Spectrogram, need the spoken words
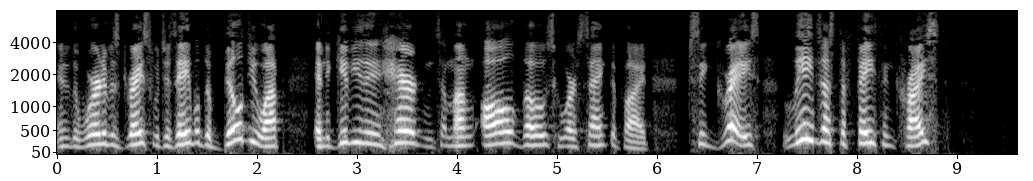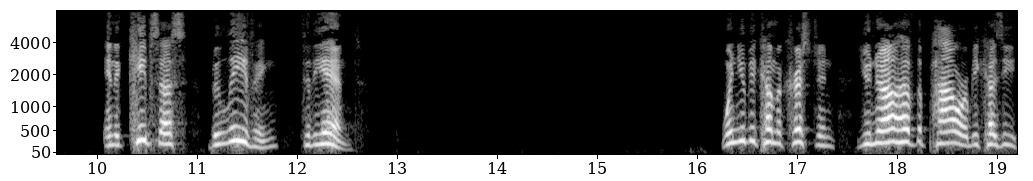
and the word of his grace, which is able to build you up and to give you the inheritance among all those who are sanctified. See, grace leads us to faith in Christ, and it keeps us believing to the end. When you become a Christian, you now have the power because He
